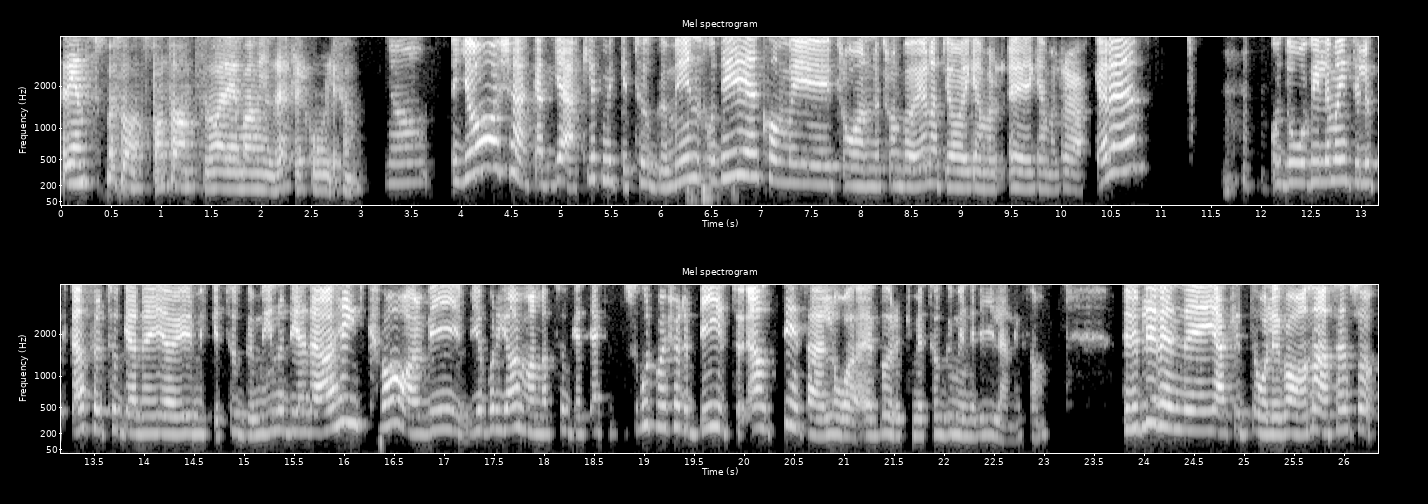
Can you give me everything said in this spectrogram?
Rent så, spontant så var det bara min reflektion. Liksom. Ja. Jag har käkat jäkligt mycket tuggummin och det kommer ju från, från början att jag är gammal, eh, gammal rökare. Och då ville man inte lukta så då tuggade jag ju mycket tuggummin och det har hängt kvar. Vi, jag, både jag och Amanda tuggat jäkligt. Så fort man körde bil, tugg- alltid en sån här lå, eh, burk med tuggummin i bilen. Liksom. Det, det blev en eh, jäkligt dålig vana. Sen så,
